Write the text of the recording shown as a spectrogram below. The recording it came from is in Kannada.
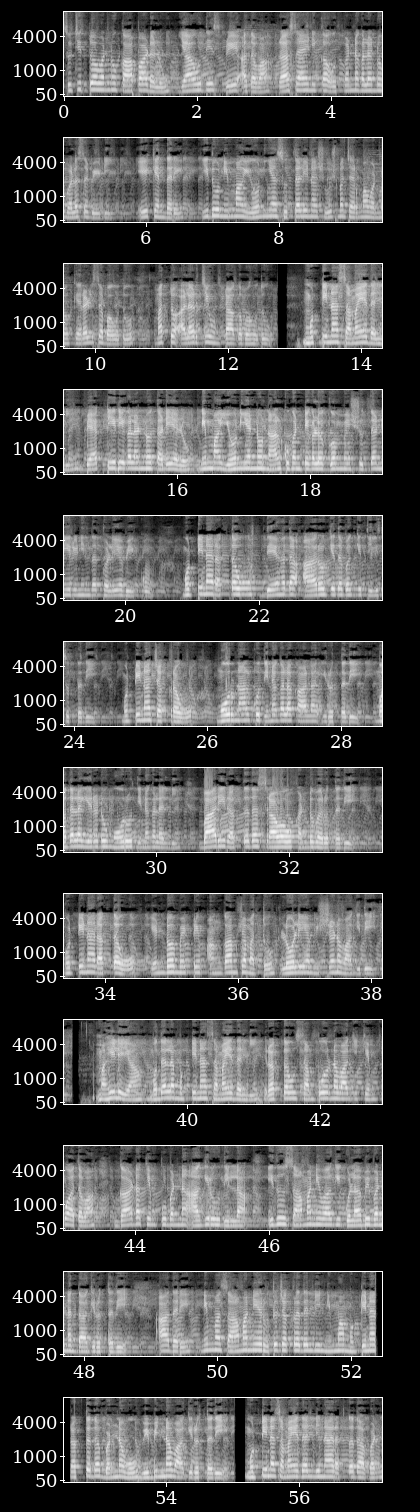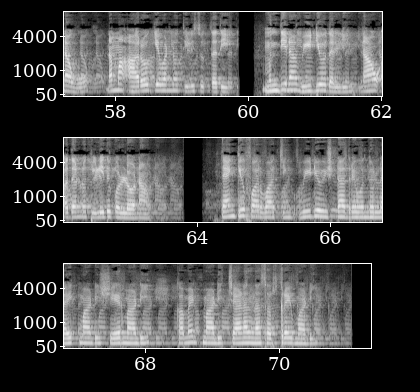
ಶುಚಿತ್ವವನ್ನು ಕಾಪಾಡಲು ಯಾವುದೇ ಸ್ಪ್ರೇ ಅಥವಾ ರಾಸಾಯನಿಕ ಉತ್ಪನ್ನಗಳನ್ನು ಬಳಸಬೇಡಿ. ಏಕೆಂದರೆ ಇದು ನಿಮ್ಮ ಯೋನಿಯ ಸುತ್ತಲಿನ ಸೂಕ್ಷ್ಮ ಚರ್ಮವನ್ನು ಕೆರಳಿಸಬಹುದು ಮತ್ತು ಅಲರ್ಜಿ ಉಂಟಾಗಬಹುದು. ಮುಟ್ಟಿನ ಸಮಯದಲ್ಲಿ ಬ್ಯಾಕ್ಟೀರಿಯಾಗಳನ್ನು ತಡೆಯಲು ನಿಮ್ಮ ಯೋನಿಯನ್ನು ನಾಲ್ಕು ಗಂಟೆಗಳಿಗೊಮ್ಮೆ ಶುದ್ಧ ನೀರಿನಿಂದ ತೊಳೆಯಬೇಕು. ಮುಟ್ಟಿನ ರಕ್ತವು ದೇಹದ ಆರೋಗ್ಯದ ಬಗ್ಗೆ ತಿಳಿಸುತ್ತದೆ. ಮುಟ್ಟಿನ ಚಕ್ರವು ಮೂರು ನಾಲ್ಕು ದಿನಗಳ ಕಾಲ ಇರುತ್ತದೆ. ಮೊದಲ ಎರಡು ಮೂರು ದಿನಗಳಲ್ಲಿ ಭಾರಿ ರಕ್ತದ ಸ್ರಾವವು ಕಂಡುಬರುತ್ತದೆ. ಮುಟ್ಟಿನ ರಕ್ತವು ಎಂಡೋಮೆಟ್ರಿಮ್ ಅಂಗಾಂಶ ಮತ್ತು ಲೋಳೆಯ ಮಿಶ್ರಣವಾಗಿದೆ. ಮಹಿಳೆಯ ಮೊದಲ ಮುಟ್ಟಿನ ಸಮಯದಲ್ಲಿ ರಕ್ತವು ಸಂಪೂರ್ಣವಾಗಿ ಕೆಂಪು ಅಥವಾ ಗಾಢ ಕೆಂಪು ಬಣ್ಣ ಆಗಿರುವುದಿಲ್ಲ. ಇದು ಸಾಮಾನ್ಯವಾಗಿ ಗುಲಾಬಿ ಬಣ್ಣದ್ದಾಗಿರುತ್ತದೆ. ಆದರೆ ನಿಮ್ಮ ಸಾಮಾನ್ಯ ಋತುಚಕ್ರದಲ್ಲಿ ನಿಮ್ಮ ಮುಟ್ಟಿನ ರಕ್ತದ ಬಣ್ಣವು ವಿಭಿನ್ನವಾಗಿರುತ್ತದೆ. ಮುಟ್ಟಿನ ಸಮಯದಲ್ಲಿನ ರಕ್ತದ ಬಣ್ಣವು ನಮ್ಮ ಆರೋಗ್ಯವನ್ನು ತಿಳಿಸುತ್ತದೆ. ಮುಂದಿನ ವಿಡಿಯೋದಲ್ಲಿ ನಾವು ಅದನ್ನು ತಿಳಿದುಕೊಳ್ಳೋಣ. Thank you for watching video ಇಷ್ಟ ಆದರೆ ಒಂದು ಲೈಕ್ ಮಾಡಿ ಶೇರ್ ಮಾಡಿ ಕಮೆಂಟ್ ಮಾಡಿ ಚಾನಲ್ನ ಸಬ್ಸ್ಕ್ರೈಬ್ ಮಾಡಿ.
